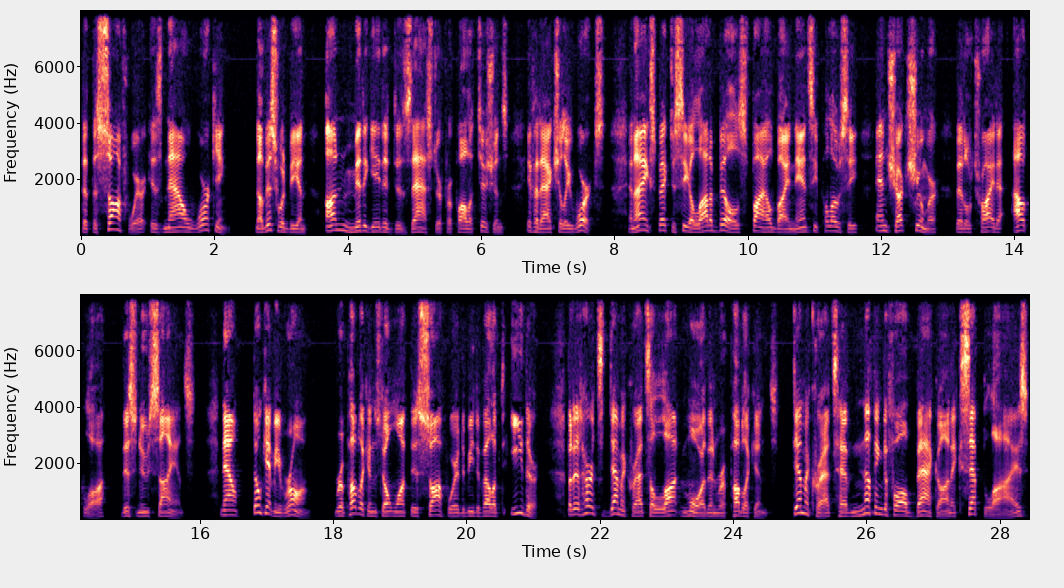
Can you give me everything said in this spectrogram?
that the software is now working. Now, this would be an unmitigated disaster for politicians if it actually works. And I expect to see a lot of bills filed by Nancy Pelosi and Chuck Schumer that'll try to outlaw this new science. Now, don't get me wrong. Republicans don't want this software to be developed either, but it hurts Democrats a lot more than Republicans. Democrats have nothing to fall back on except lies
